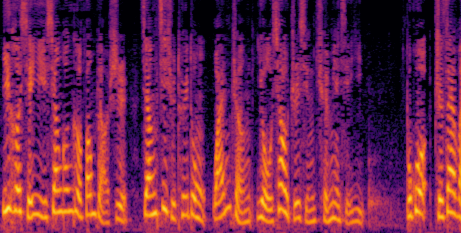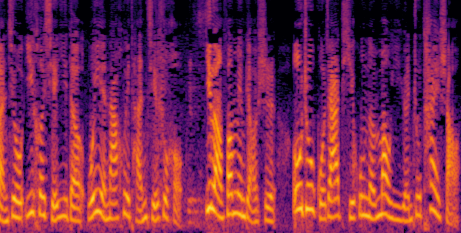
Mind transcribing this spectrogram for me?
伊核协议相关各方表示，将继续推动完整有效执行全面协议。不过，旨在挽救伊核协议的维也纳会谈结束后，伊朗方面表示，欧洲国家提供的贸易援助太少，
